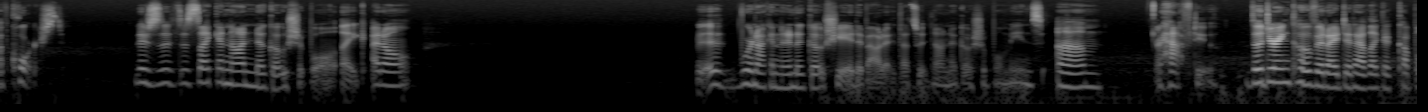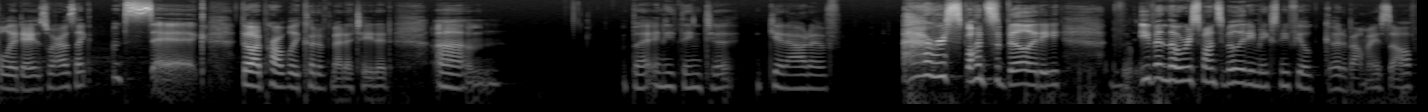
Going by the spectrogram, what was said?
of course. There's just like a non-negotiable. Like I don't uh, we're not going to negotiate about it. That's what non-negotiable means. Um, or have to. Though during COVID, I did have like a couple of days where I was like, I'm sick. Though I probably could have meditated. Um, but anything to get out of responsibility, even though responsibility makes me feel good about myself,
